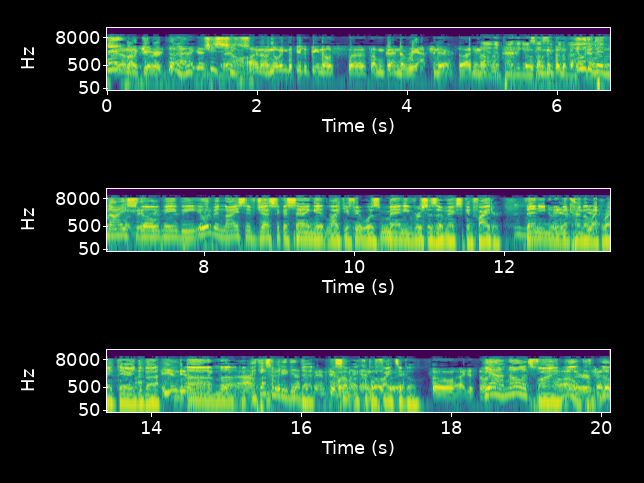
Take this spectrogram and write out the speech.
I don't know if you heard. I just, She's- you know, she's- I know, knowing the Filipinos, uh, some kind of reaction there. So I don't know. Yeah, they're probably gonna So something to look It would have been nice, though, maybe. It would have been nice if Jessica sang it like if it was Manny versus a Mexican fighter. Mm-hmm. Then, you know, it'd be kind of like right there, diba? Yun din ang Um, uh, I think somebody did that some, a couple fights ago. eh. So I just don't Yeah, no, it's fine. No, no,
